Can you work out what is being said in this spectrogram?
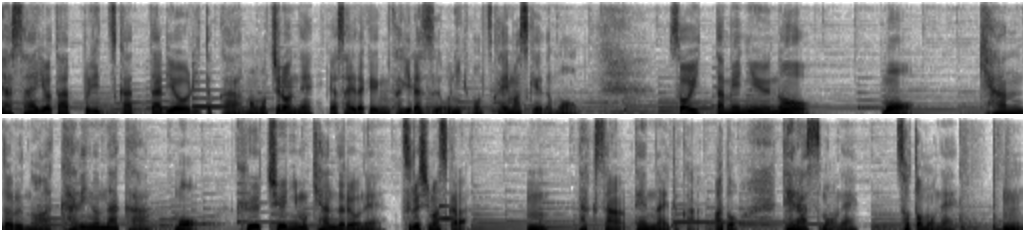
野菜をたっぷり使った料理とか、まあ、もちろんね野菜だけに限らずお肉も使いますけれどもそういったメニューのもうキャンドルの明かりの中もう空中にもキャンドルをね吊るしますから。うん。たくさん店内とか。あとテラスもね外もね。うん。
